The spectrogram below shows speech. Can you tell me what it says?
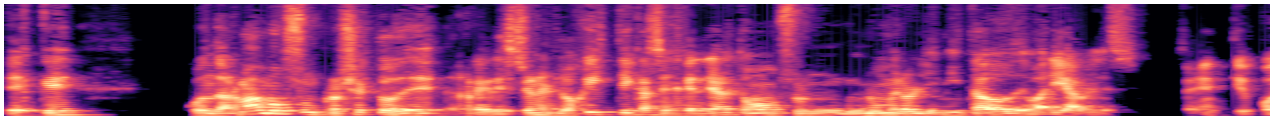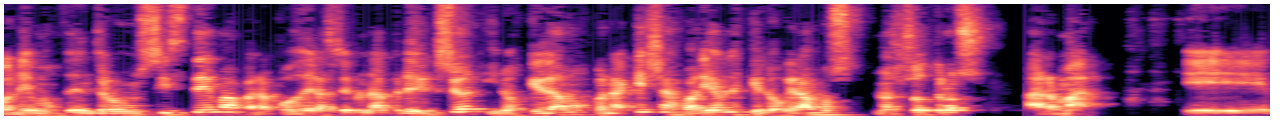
Es que cuando armamos un proyecto de regresiones logísticas, en general tomamos un número limitado de variables. que ponemos dentro de un sistema para poder hacer una predicción y nos quedamos con aquellas variables que logramos nosotros armar. Eh,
